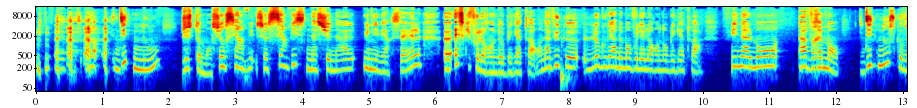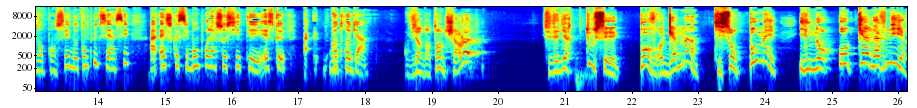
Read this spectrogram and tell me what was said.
Alors, dites-nous, justement, sur ce service national universel, euh, est-ce qu'il faut le rendre obligatoire? On a vu que le gouvernement voulait le rendre obligatoire. Finalement, pas vraiment. Dites-nous ce que vous en pensez, d'autant plus que c'est assez. Ah, est-ce que c'est bon pour la société? Est-ce que ah, votre regard On vient d'entendre Charlotte. C'est-à-dire que tous ces pauvres gamins qui sont paumés, ils n'ont aucun avenir,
